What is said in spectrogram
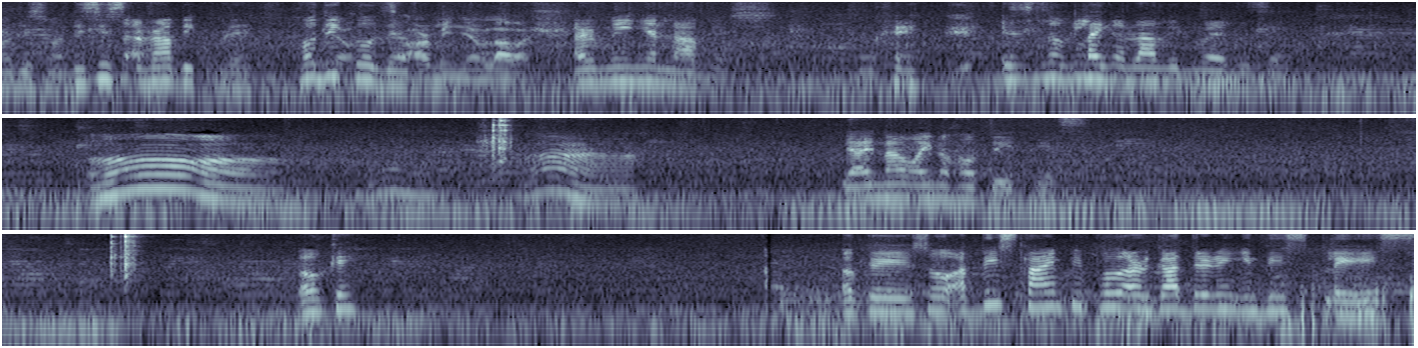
Oh, this one. This is Arabic bread. How do you no, call it's that? Armenian lavash. Armenian lavash. Okay. It look like Arabic bread well. Oh. Ah. Yeah, now I know how to eat this. Okay. Okay, so at this time, people are gathering in this place.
